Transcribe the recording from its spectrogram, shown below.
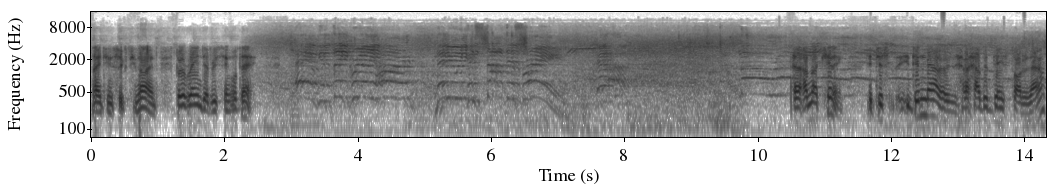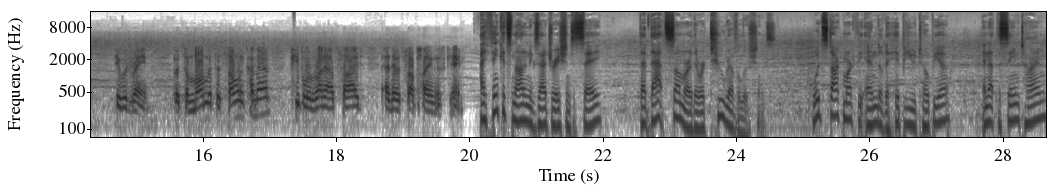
1969, but it rained every single day. And I'm not kidding. It just it didn't matter how the day started out. It would rain, but the moment the sun would come out, people would run outside and they would start playing this game. I think it's not an exaggeration to say that that summer there were two revolutions. Woodstock marked the end of the hippie utopia, and at the same time,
